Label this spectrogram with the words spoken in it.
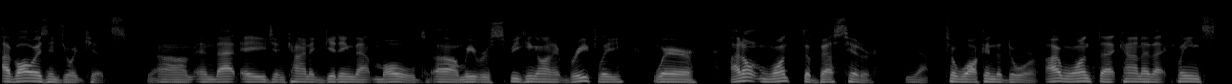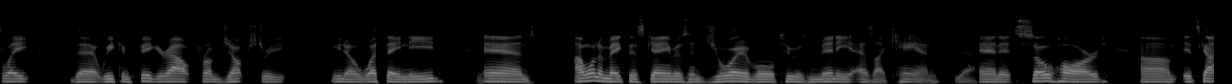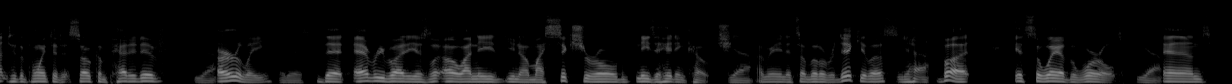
I've always enjoyed kids. Yeah. Um, and that age and kind of getting that mold. Um, we were speaking on it briefly where I don't want the best hitter Yeah, to walk in the door. I want that kind of that clean slate that we can figure out from Jump Street, you know, what they need. Yeah. And I want to make this game as enjoyable to as many as I can. yeah, And it's so hard. Um, it's gotten to the point that it's so competitive yeah. early It is. that everybody is, oh, I need, you know, my six year old needs a hitting coach. Yeah. I mean, it's a little ridiculous, Yeah, but it's the way of the world yeah, and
